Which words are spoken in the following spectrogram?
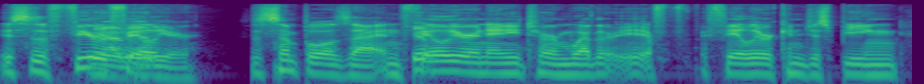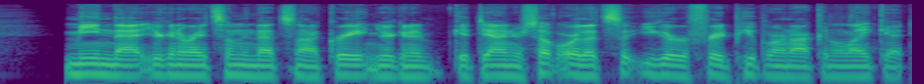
This is a fear yeah, of failure. Man. It's as simple as that. And yep. failure in any term, whether if failure can just being mean that you're going to write something that's not great and you're going to get down yourself, or that's you're afraid people are not going to like it.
